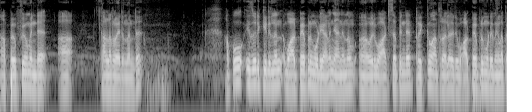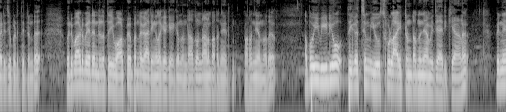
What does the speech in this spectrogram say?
ആ പെർഫ്യൂമിന്റെ ആ കളർ വരുന്നുണ്ട്. അപ്പോൾ ഇതൊരു കിടിലൻ വാൾപേപ്പറും കൂടിയാണ്. ഞാനിന്നും ഒരു വാട്സപ്പിന്റെ ട്രിക്ക് മാത്രമല്ല ഒരു വാൾപേപ്പറും കൂടി നിങ്ങളെ പരിചയപ്പെടുത്തിയിട്ടുണ്ട്. ഒരുപാട് പേര് എന്റെ അടുത്ത് ഈ വാൾപേപ്പറിന്റെ കാര്യങ്ങളൊക്കെ കേൾക്കുന്നുണ്ട്. അതുകൊണ്ടാണ് പറഞ്ഞു പറഞ്ഞു തന്നത് അപ്പോൾ ഈ വീഡിയോ തികച്ചും യൂസ്ഫുൾ ആയിട്ടുണ്ടെന്ന് ഞാൻ വിചാരിക്കുകയാണ്. പിന്നെ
